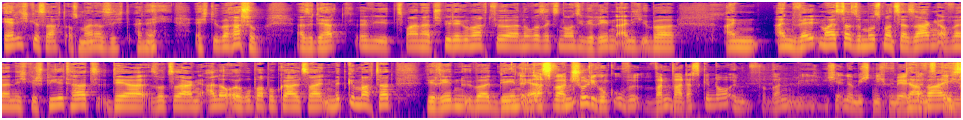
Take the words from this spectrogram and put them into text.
ehrlich gesagt aus meiner Sicht eine echte Überraschung. Also der hat irgendwie zweieinhalb Spiele gemacht für Hannover 96. Wir reden eigentlich über einen, einen Weltmeister, so muss man es ja sagen, auch wenn er nicht gespielt hat, der sozusagen alle Europapokalzeiten mitgemacht hat. Wir reden über den Das ersten. war, Entschuldigung, Uwe, wann war das genau? Wann, ich erinnere mich nicht mehr da ganz war genau. ich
